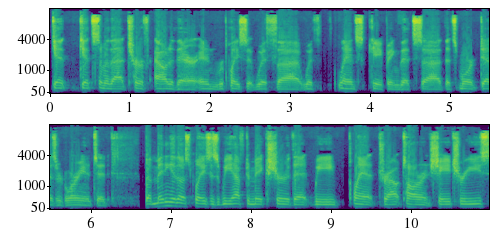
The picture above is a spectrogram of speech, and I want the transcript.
get get some of that turf out of there and replace it with uh, with landscaping that's uh, that's more desert oriented. But many of those places we have to make sure that we plant drought tolerant shade trees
